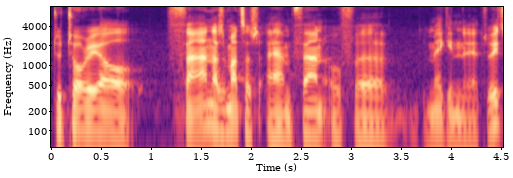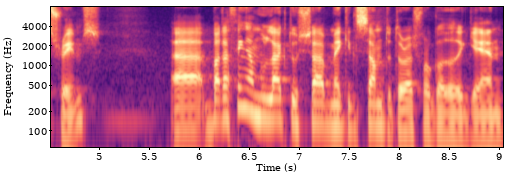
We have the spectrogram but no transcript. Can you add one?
tutorial fan as much as I am fan of uh, making uh, Twitch streams. Uh, but I think I would like to start making some tutorials for Godot again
